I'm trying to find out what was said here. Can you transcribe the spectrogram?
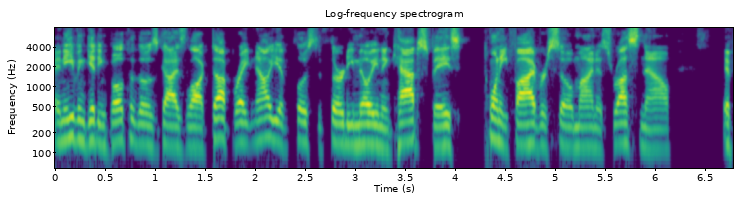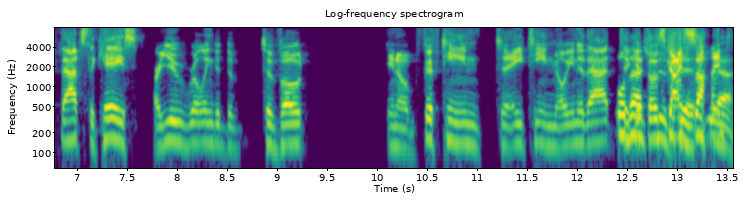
And even getting both of those guys locked up right now, you have close to 30 million in cap space, 25 or so minus Rust now. If that's the case, are you willing to, to, to vote you know 15 to 18 million of that well, to get those guys it. signed yeah.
